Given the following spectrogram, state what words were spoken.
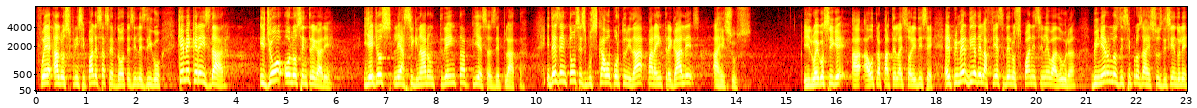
fue a los principales sacerdotes y les digo, ¿qué me queréis dar? Y yo os los entregaré. Y ellos le asignaron 30 piezas de plata. Y desde entonces buscaba oportunidad para entregarles a Jesús. Y luego sigue a, otra parte de la historia y dice, el primer día de la fiesta de los panes sin levadura, vinieron los discípulos a Jesús diciéndole,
